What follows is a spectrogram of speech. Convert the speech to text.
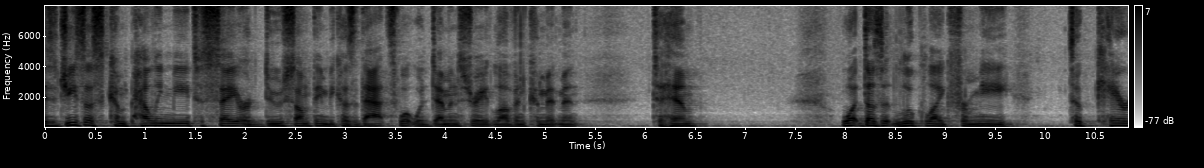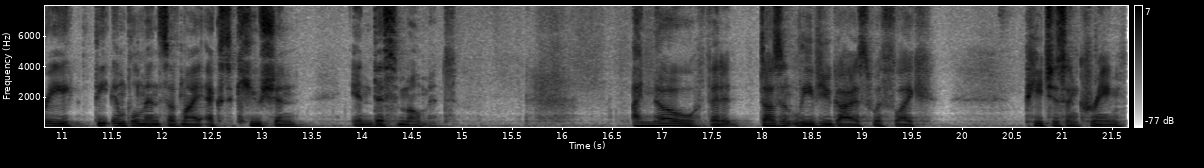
Is Jesus compelling me to say or do something because that's what would demonstrate love and commitment to Him? What does it look like for me to carry the implements of my execution in this moment? I know that it doesn't leave you guys with like peaches and cream,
